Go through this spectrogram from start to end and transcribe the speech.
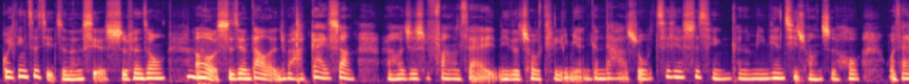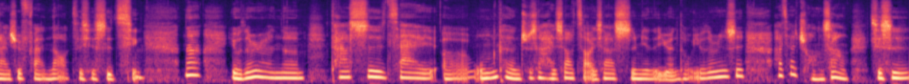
规定自己只能写十分钟，哦，时间到了你就把它盖上，然后就是放在你的抽屉里面，跟大家说这些事情，可能明天起床之后，我再来去烦恼这些事情。那有的人呢，他是在呃，我们可能就是还是要找一下失眠的源头。有的人是他在床上其实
